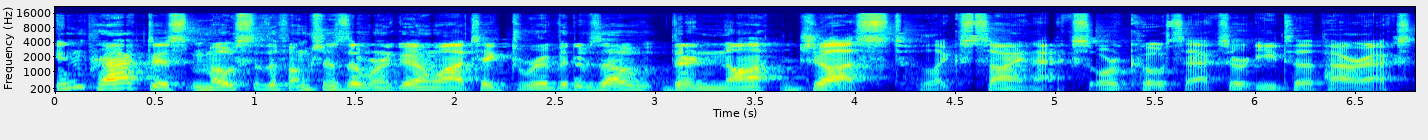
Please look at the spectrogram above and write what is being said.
in practice, most of the functions that we're going to want to take derivatives of, they're not just like sine x or cos x or e to the power x.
